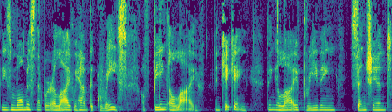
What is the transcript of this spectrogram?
these moments that we're alive, we have the grace of being alive and kicking, being alive, breathing, sentient,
